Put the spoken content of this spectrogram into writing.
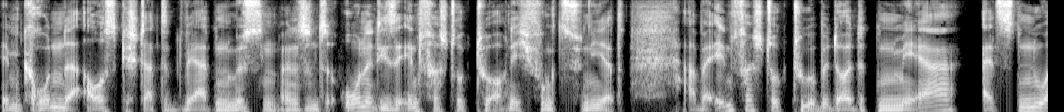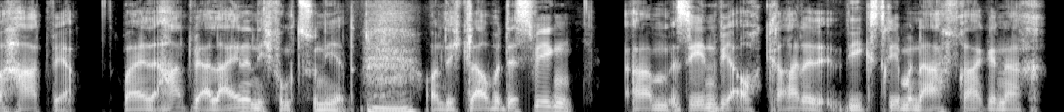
im Grunde ausgestattet werden müssen und es ohne diese Infrastruktur auch nicht funktioniert. Aber Infrastruktur bedeutet mehr als nur Hardware, weil Hardware alleine nicht funktioniert. Mhm. Und ich glaube, deswegen ähm, sehen wir auch gerade die extreme Nachfrage nach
